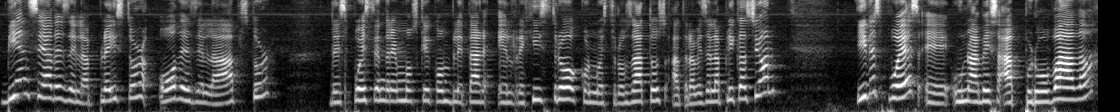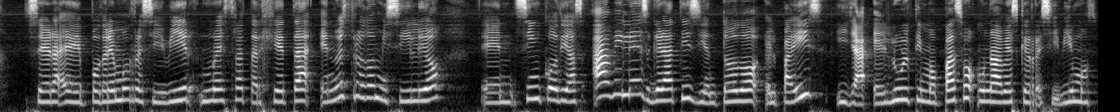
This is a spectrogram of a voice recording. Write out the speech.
bien sea desde la Play Store o desde la App Store. Después tendremos que completar el registro con nuestros datos a través de la aplicación. Y después, eh, una vez aprobada, eh, podremos recibir nuestra tarjeta en nuestro domicilio en cinco días hábiles, gratis y en todo el país. Y ya el último paso, una vez que recibimos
